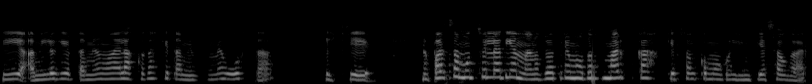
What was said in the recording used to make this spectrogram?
Sí, a mí lo que también una de las cosas que también me gusta es que nos pasa mucho en la tienda. Nosotros tenemos dos marcas que son como con limpieza hogar.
